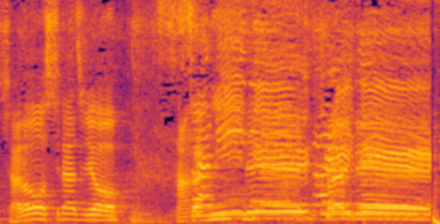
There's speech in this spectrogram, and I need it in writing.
シャローシラジオサニーデーフライデー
